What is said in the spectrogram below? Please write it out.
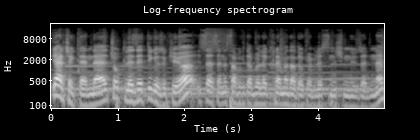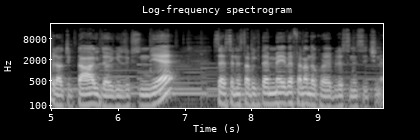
Gerçekten de çok lezzetli gözüküyor. İsterseniz tabii ki de böyle krema da dökebilirsiniz şimdi üzerine. Birazcık daha güzel gözüksün diye. İsterseniz tabii ki de meyve falan da koyabilirsiniz içine.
